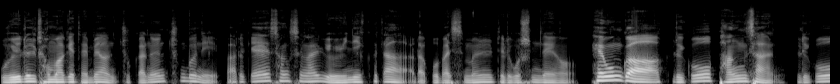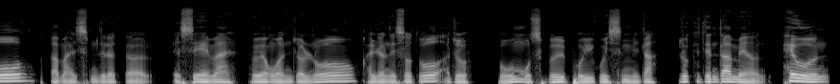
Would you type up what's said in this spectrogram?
우위를 점하게 되면 주가는 충분히 빠르게 상승할 요인이 크다라고 말씀을 드리고 싶네요. 해운과 그리고 방산 그리고 아까 말씀드렸던 SMR 소형 원전로 관련해서도 아주 좋은 모습을 보이고 있습니다. 그렇게 된다면 해운,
